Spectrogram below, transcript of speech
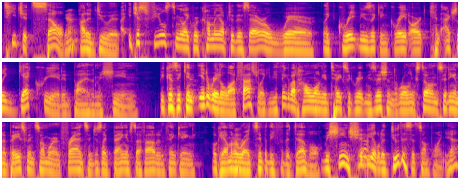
teach itself yeah. how to do it, it just feels to me like we're coming up to this era where like great music and great art can actually get created by the machine because it can iterate a lot faster. Like if you think about how long it takes a great musician, the Rolling Stones, sitting in a basement somewhere in France and just like banging stuff out and thinking, okay, I'm going to write "Sympathy for the Devil." Machines should yeah. be able to do this at some point. Yeah.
